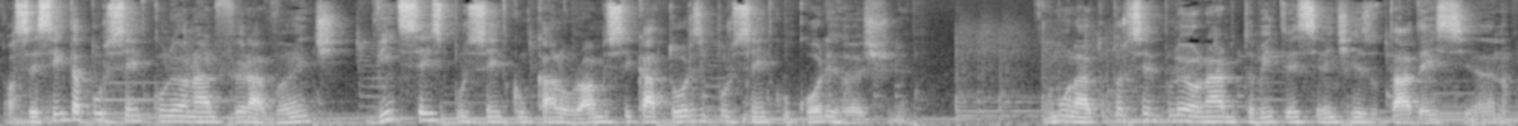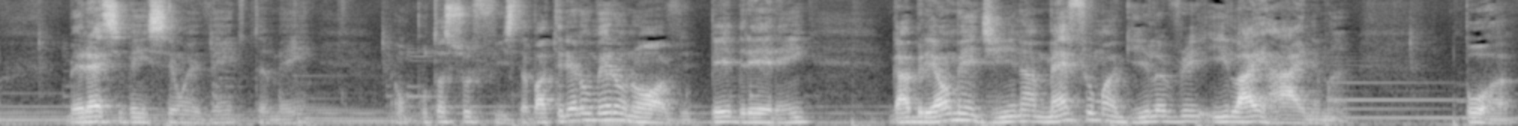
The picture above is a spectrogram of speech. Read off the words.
Ó, 60% com o Leonardo Fioravante, 26% com o Calum Robinson e 14% com o Corey Rushman. Vamos lá, eu tô torcendo pro Leonardo também ter um excelente resultado aí esse ano merece vencer um evento também. É um puta surfista. Bateria número 9, pedreira, hein? Gabriel Medina, Matthew McGillivray e Eli Heinemann. Porra,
